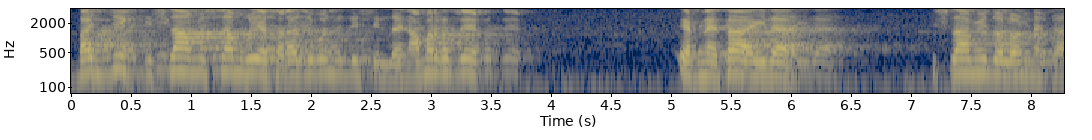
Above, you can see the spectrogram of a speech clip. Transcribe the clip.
বাহ্যিক ইসলাম ইসলাম হইয়া সারা জীবন যদি চিল্লাইন আমার কাছে এক নেতা আইলা, ইসলামী দলের নেতা।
